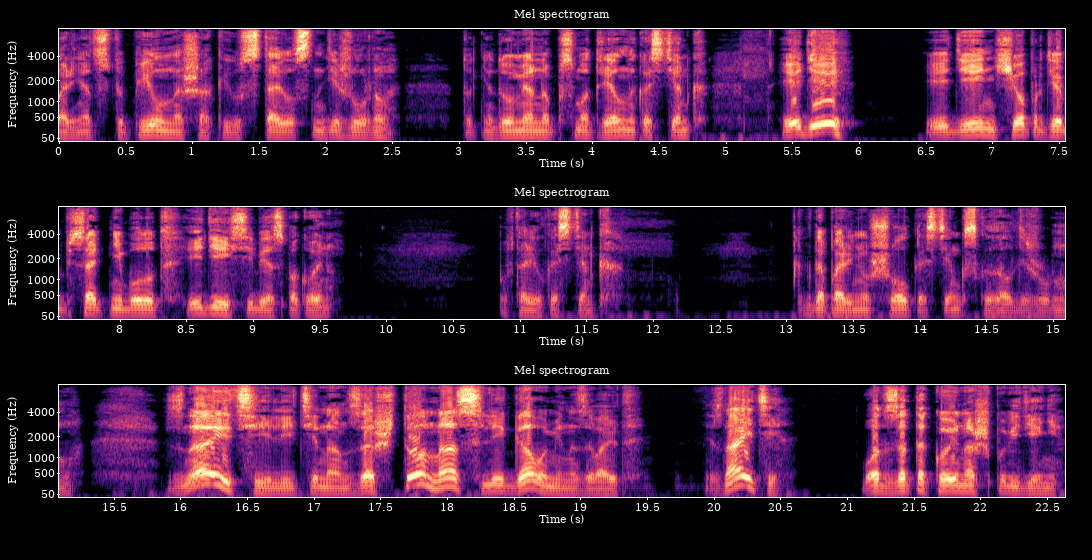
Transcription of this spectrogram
Парень отступил на шаг и уставился на дежурного. Тот недоуменно посмотрел на Костенко. — Иди, иди, ничего про тебя писать не будут. Иди себе спокойно, — повторил Костенко. Когда парень ушел, Костенко сказал дежурному. — Знаете, лейтенант, за что нас легавыми называют? Знаете? Вот за такое наше поведение.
